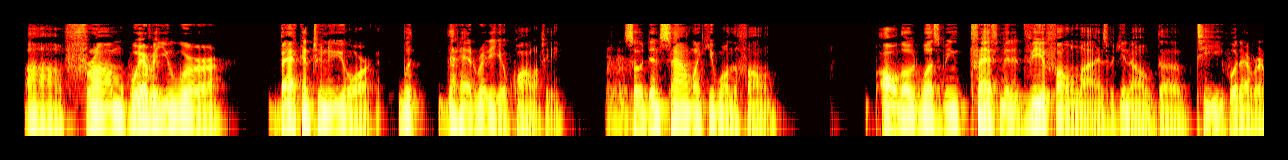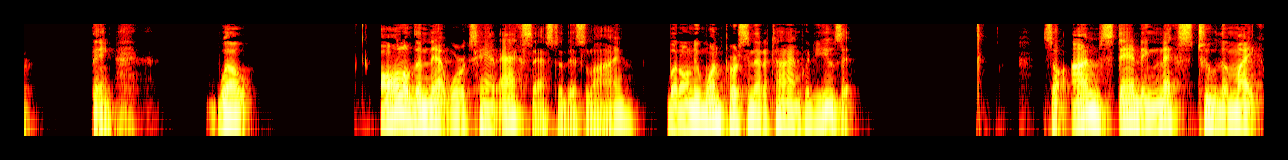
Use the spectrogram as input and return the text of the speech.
uh, from wherever you were back into New York with that had radio quality, mm-hmm. so it didn't sound like you were on the phone, although it was being transmitted via phone lines, but you know the T whatever thing. Well, all of the networks had access to this line, but only one person at a time could use it. So I'm standing next to the mic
